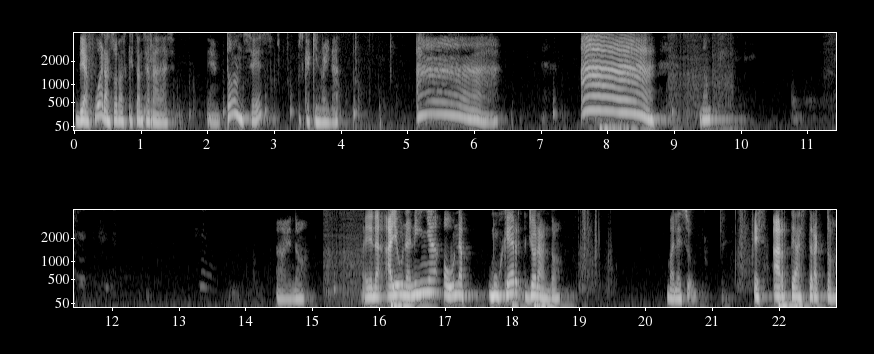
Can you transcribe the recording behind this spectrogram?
de afuera son las que están cerradas. Entonces, pues que aquí no hay nada. ¡Ah! ¡Ah! No. Ay, no. Hay una, hay una niña o una mujer llorando. Vale, eso es arte abstracto.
